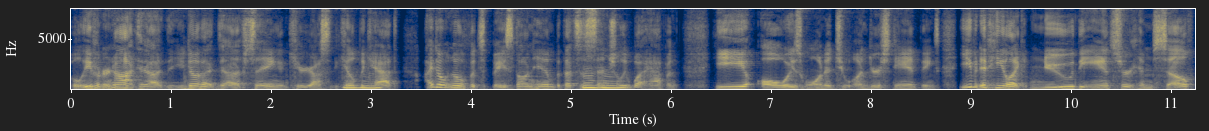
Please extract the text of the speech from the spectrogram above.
Believe it or not, uh, you know that uh, saying a "curiosity killed Mhm. the cat." I don't know if it's based on him, but that's Mhm. essentially what happened. He always wanted to understand things, even if he like knew the answer himself.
